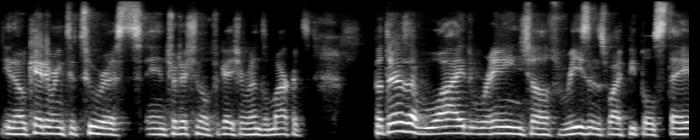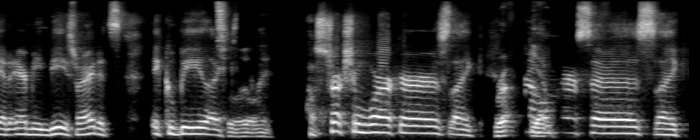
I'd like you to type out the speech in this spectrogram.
you know catering to tourists in traditional vacation rental markets. But there's a wide range of reasons why people stay at Airbnbs, right? It's it could be like Absolutely. construction workers, like travel Yeah. nurses like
